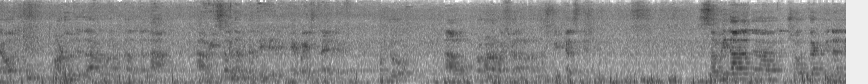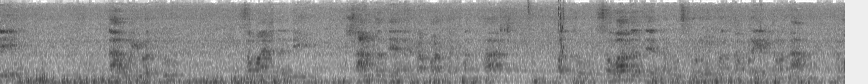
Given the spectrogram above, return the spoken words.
ಯಾವತ್ತು ಮಾಡುವುದಿಲ್ಲ ಅನ್ನುವಂಥದ್ದನ್ನು ನಾವು ಈ ಸಂದರ್ಭದಲ್ಲಿ ಹೇಳಲಿಕ್ಕೆ ಬಯಸ್ತಾ ಇದ್ದೇವೆ. ಒಂದು ನಾವು ಪ್ರಮಾಣ ವಚನವನ್ನು ಸ್ವೀಕರಿಸ್ತೇವೆ. ಸಂವಿಧಾನದ ಚೌಕಟ್ಟಿನಲ್ಲಿ ನಾವು ಇವತ್ತು ಸಮಾಜದಲ್ಲಿ ಶಾಂತತೆಯನ್ನು ಕಾಪಾಡ್ತಕ್ಕಂತಹ ಮತ್ತು ಸೌಹಾರ್ದತೆಯನ್ನು ಉಳಿಸ್ಕೊಂಡು ಹೋಗುವಂಥ ಪ್ರಯತ್ನವನ್ನು ನಮ್ಮ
